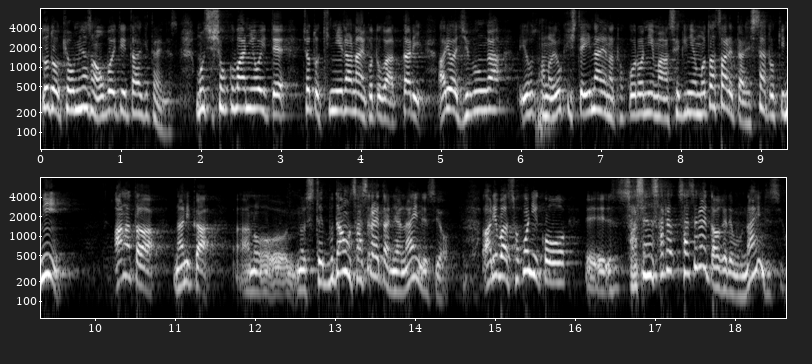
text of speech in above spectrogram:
どうぞ今日皆さん覚えていただきたいんです。もし職場においてちょっと気に入らないことがあったりあるいは自分がよあの予期していないようなところにまあ責任を持たされたりした時にあなたは何かあのステップダウンさせられたんじゃないんですよ。あるいはそこにこう、えー、左遷されさせられたわけでもないんですよ。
